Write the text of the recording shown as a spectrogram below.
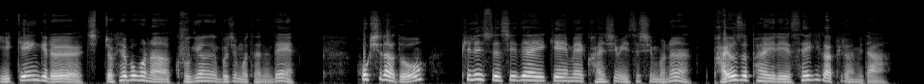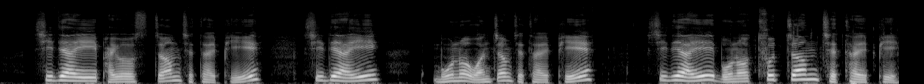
이 게임기를 직접 해보거나 구경해 보지 못했는데 혹시라도 필립스 CDI 게임에 관심이 있으신 분은 바이오스 파일이 3개가 필요합니다. CDI bios.zip, CDI mono 1.zip, CDI mono 2.zip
